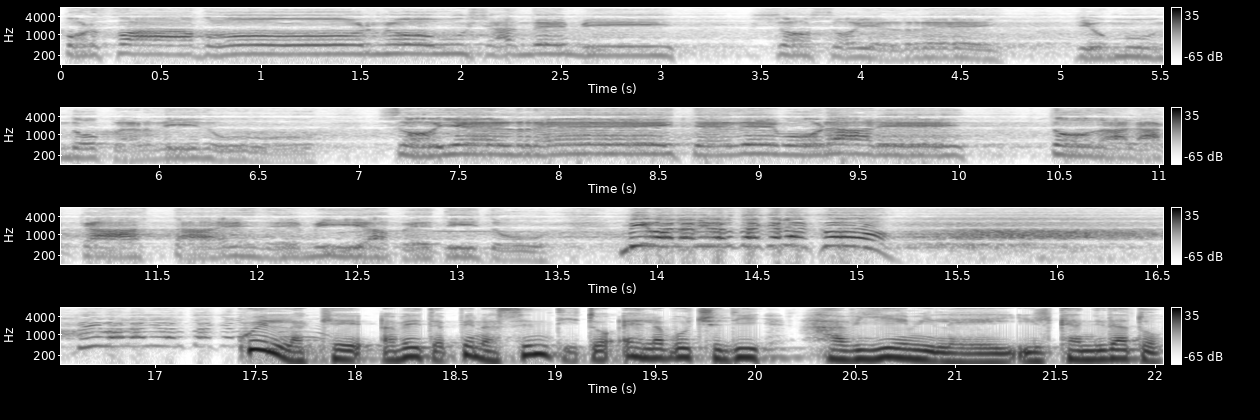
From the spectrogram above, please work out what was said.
Por favor, no huyan de mí. Yo soy el rey de un mundo perdido. Soy el rey, te devoraré. Toda la casta es de mi apetito. ¡Viva la libertad, carajo! ¡Viva la libertà, carajo! Quella che avete appena sentito è la voce di Javier Milei, il candidato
